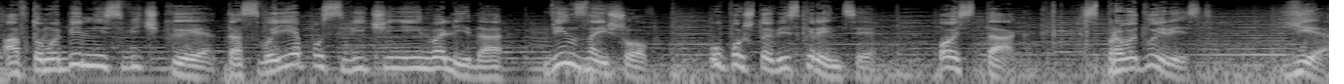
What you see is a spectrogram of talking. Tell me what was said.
Автомобільні свічки та своє посвідчення інваліда він знайшов у поштовій скринці. Ось так. Справедливість є.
